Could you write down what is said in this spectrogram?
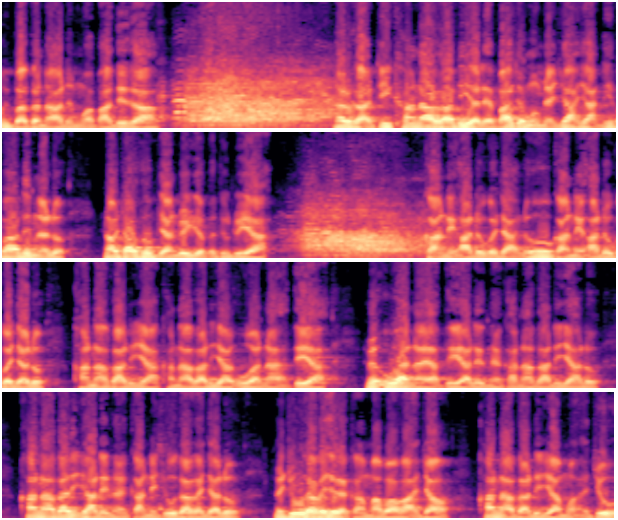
ဝိပဿနာထုံမှာဘာသေးစားနောက်ကဒီခန္ဓာဇာတိရလည်းဘာကြောင့်မမြရရနေပါလိမ့်မလို့နောက်ကြောက်ဆုံးပြန်တွေးရဘသူတွေရ ကာနေအာတုကကြလို့ကာနေအာတုကကြလို့ခန္ဓာဇာတိယခန္ဓာဇာတိယဥဝနာတရားဒါဥဝနာယတရားလေးနဲ့ခန္ဓာဇာတိယလို့ခန္ဓာဇာတိယလေးနဲ့ကာနေကြိုးစားကြလို့ကြိုးစားကြတဲ့ကာမဘာဝအကြောင်းခန္ဓာသာတိရမအကျိုး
